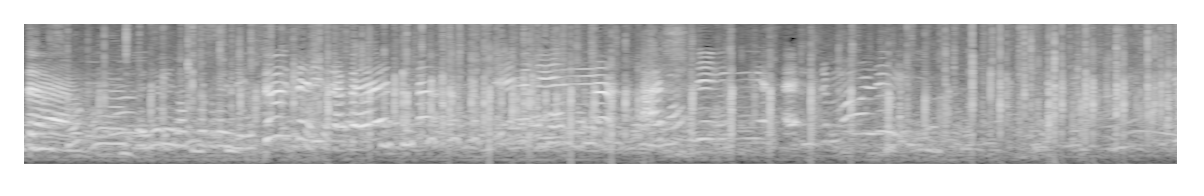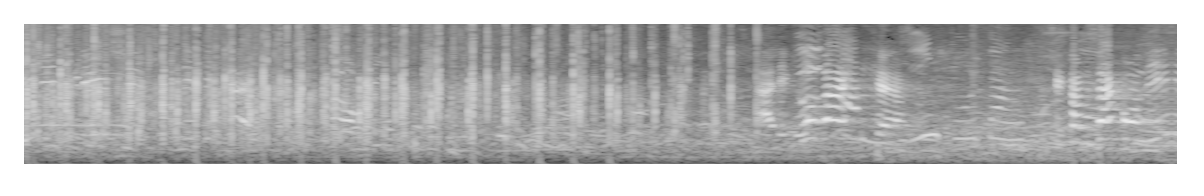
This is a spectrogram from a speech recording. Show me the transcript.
Deux Elisabeth, Erin, Ashling and Molly. Allez, go back. C'est comme ça qu'on dit?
